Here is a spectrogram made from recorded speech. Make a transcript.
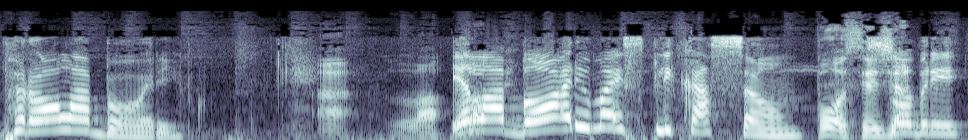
prolabore? Ah, Elabore uma explicação Pô, já, sobre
